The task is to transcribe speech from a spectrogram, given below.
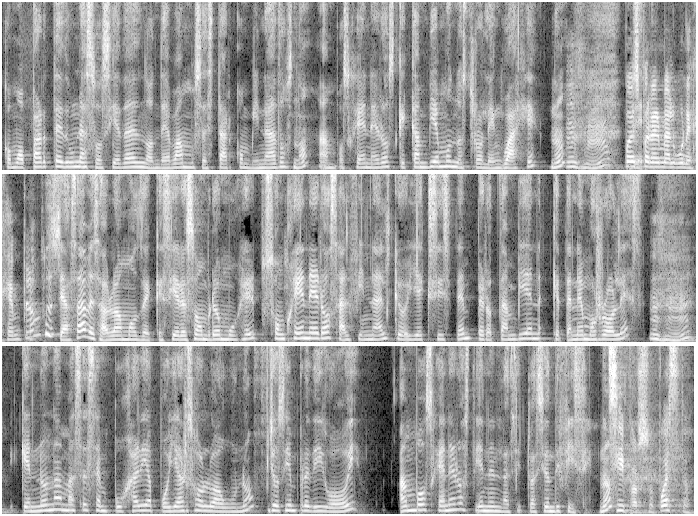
como parte de una sociedad en donde vamos a estar combinados, ¿no? Ambos géneros, que cambiemos nuestro lenguaje, ¿no? ¿Puedes ponerme algún ejemplo? Pues ya sabes, hablamos de que si eres hombre o mujer, pues son géneros al final que hoy existen, pero también que tenemos roles, que no nada más es empujar y apoyar solo a uno. Yo siempre digo hoy, ambos géneros tienen la situación difícil, ¿no? Sí, por supuesto.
